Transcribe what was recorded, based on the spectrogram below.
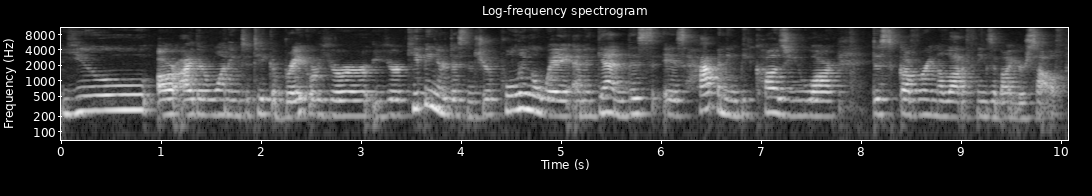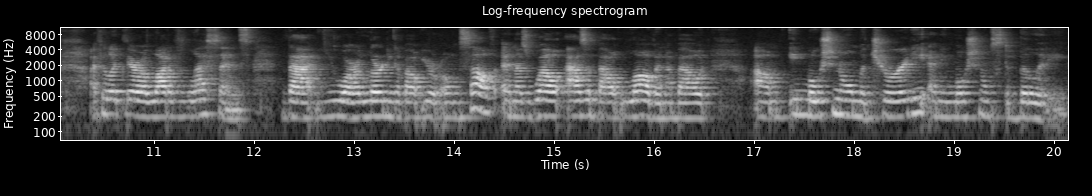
you are either wanting to take a break or you're you're keeping your distance you're pulling away and again this is happening because you are discovering a lot of things about yourself i feel like there are a lot of lessons that you are learning about your own self and as well as about love and about um, emotional maturity and emotional stability.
